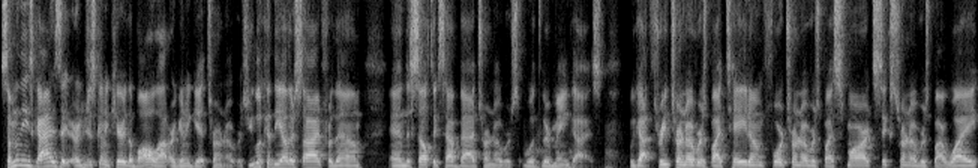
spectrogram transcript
Some of these guys that are just going to carry the ball out are going to get turnovers. You look at the other side for them, and the Celtics have bad turnovers with their main guys. We got three turnovers by Tatum, four turnovers by Smart, six turnovers by White.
